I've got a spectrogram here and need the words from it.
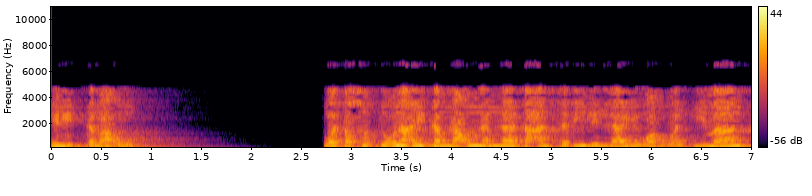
إن اتبعوه. وتصدون أي تمنعون الناس عن سبيل الله وهو الإيمان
